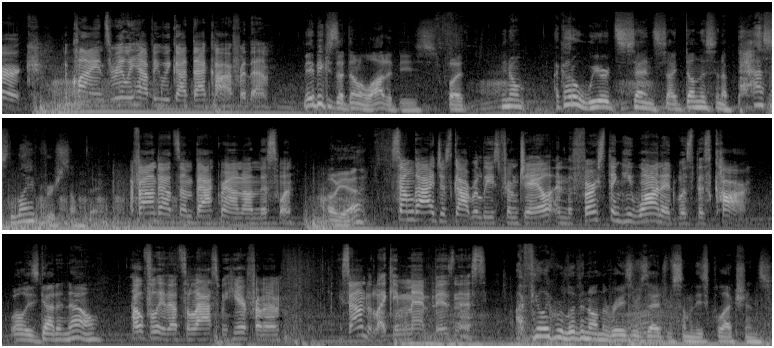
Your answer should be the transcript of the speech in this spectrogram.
Work. The client's really happy we got that car for them. Maybe because I've done a lot of these, but, you know, I got a weird sense I'd done this in a past life or something. I found out some background on this one. Oh, yeah? Some guy just got released from jail, and the first thing he wanted was this car. Well, he's got it now. Hopefully, that's the last we hear from him. He sounded like he meant business. I feel like we're living on the razor's edge with some of these collections.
